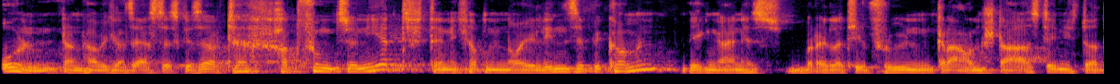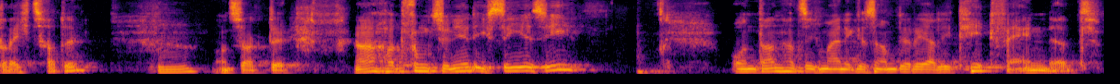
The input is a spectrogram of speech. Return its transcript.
Und dann habe ich als erstes gesagt, hat funktioniert, denn ich habe eine neue Linse bekommen, wegen eines relativ frühen grauen Stars, den ich dort rechts hatte. Mhm. Und sagte, ja, hat funktioniert, ich sehe Sie. Und dann hat sich meine gesamte Realität verändert.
